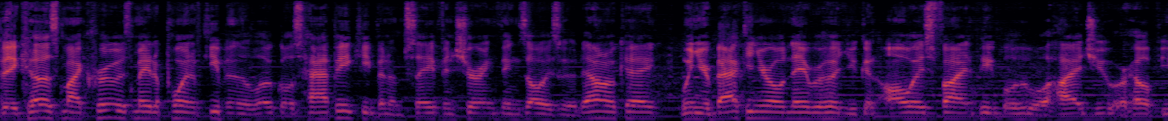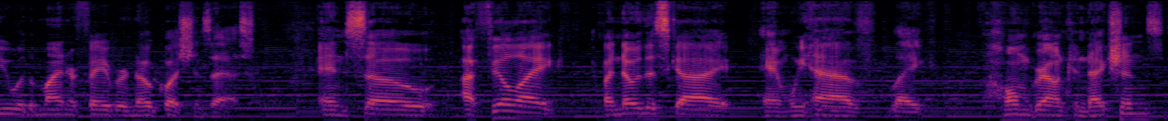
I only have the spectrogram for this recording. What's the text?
because my crew has made a point of keeping the locals happy, keeping them safe, ensuring things always go down okay. When you're back in your old neighborhood, you can always find people who will hide you or help you with a minor favor, no questions asked. And so I feel like if I know this guy and we have like home ground connections,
